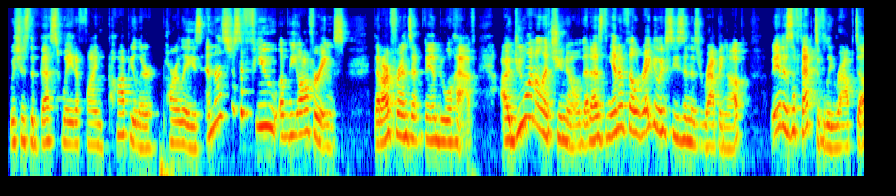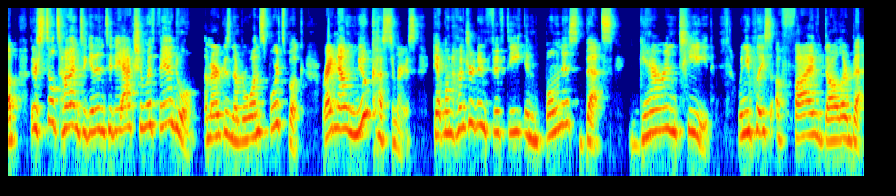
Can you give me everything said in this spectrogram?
which is the best way to find popular parlays. And that's just a few of the offerings that our friends at FanDuel have. I do want to let you know that as the NFL regular season is wrapping up, it is effectively wrapped up. There's still time to get into the action with FanDuel, America's number one sports book. Right now, new customers get 150 in bonus bets guaranteed when you place a $5 bet.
